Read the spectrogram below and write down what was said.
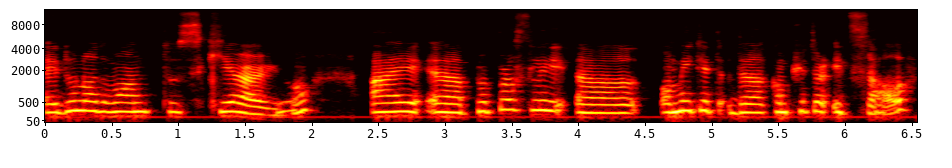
I do not want to scare you. I uh, purposely uh, omitted the computer itself.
